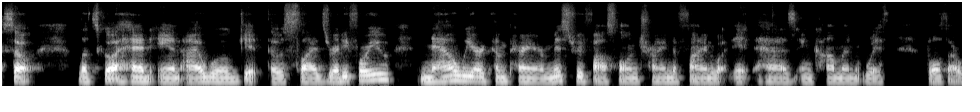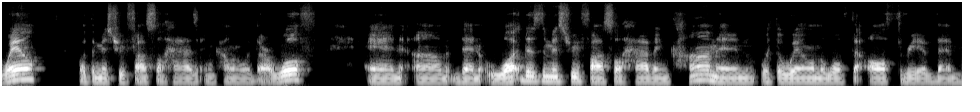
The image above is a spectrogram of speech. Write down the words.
So let's go ahead and I will get those slides ready for you. Now we are comparing our mystery fossil and trying to find what it has in common with both our whale, what the mystery fossil has in common with our wolf, and um, then what does the mystery fossil have in common with the whale and the wolf that all three of them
